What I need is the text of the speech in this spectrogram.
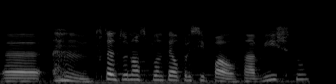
Uh, portanto, o nosso plantel principal está visto.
